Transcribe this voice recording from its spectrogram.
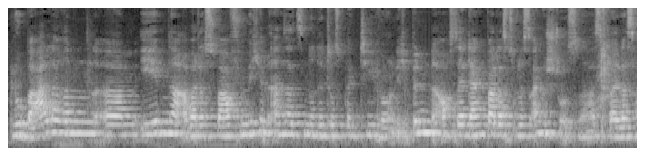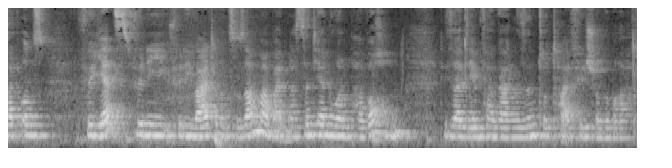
globaleren ähm, Ebene, aber das war für mich im Ansatz eine Retrospektive und ich bin auch sehr dankbar, dass du das angestoßen hast, weil das hat uns für jetzt, für die, für die weitere Zusammenarbeit, das sind ja nur ein paar Wochen, die seitdem vergangen sind, total viel schon gebracht.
